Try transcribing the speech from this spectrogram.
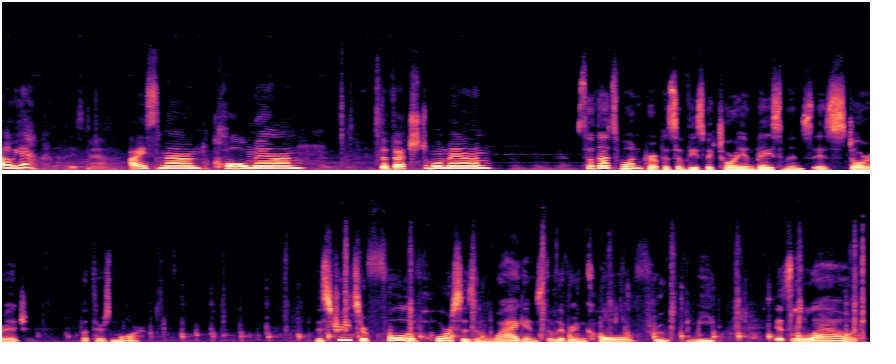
Oh yeah, Iceman. Iceman, coal man, the vegetable man. So that's one purpose of these Victorian basements is storage, but there's more. The streets are full of horses and wagons delivering coal, fruit, meat. It's loud,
